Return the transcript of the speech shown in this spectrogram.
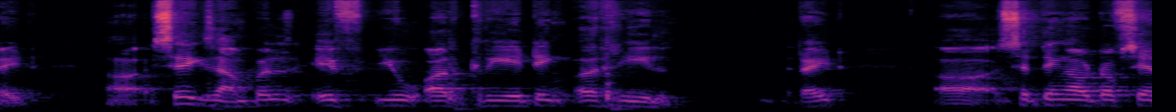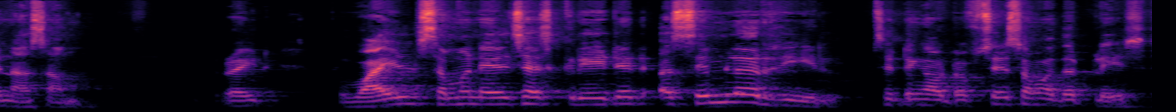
right? Uh, say example, if you are creating a reel, right, uh, sitting out of say in Assam, right, while someone else has created a similar reel sitting out of say some other place,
